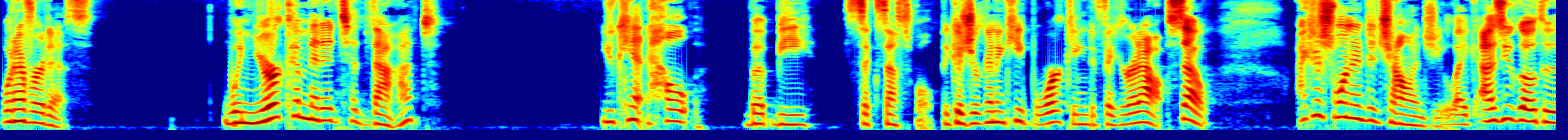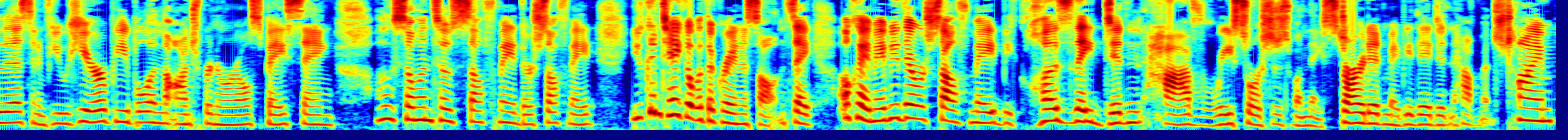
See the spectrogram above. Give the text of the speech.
whatever it is. When you're committed to that, you can't help but be successful because you're going to keep working to figure it out. So, I just wanted to challenge you. Like, as you go through this, and if you hear people in the entrepreneurial space saying, oh, so and so's self made, they're self made, you can take it with a grain of salt and say, okay, maybe they were self made because they didn't have resources when they started. Maybe they didn't have much time.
